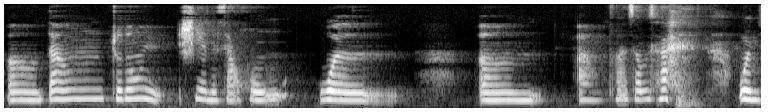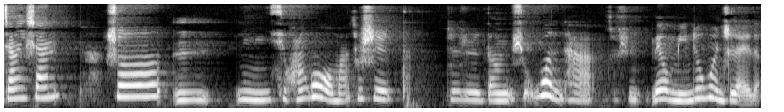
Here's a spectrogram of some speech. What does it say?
嗯，当周冬雨饰演的小红问，嗯啊，突然想不起来，问张一山说，嗯，你喜欢过我吗？就是就是等于是问他，就是没有明着问之类的。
